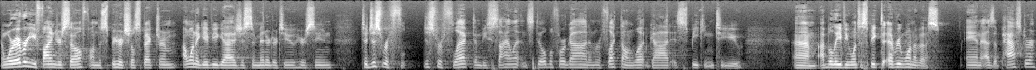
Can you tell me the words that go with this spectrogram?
And wherever you find yourself on the spiritual spectrum, I want to give you guys just a minute or two here soon to just, ref- just reflect and be silent and still before God and reflect on what God is speaking to you. Um, I believe He wants to speak to every one of us. And as a pastor,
